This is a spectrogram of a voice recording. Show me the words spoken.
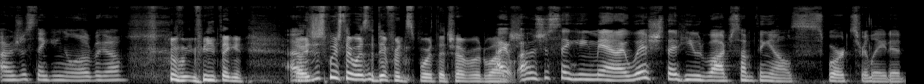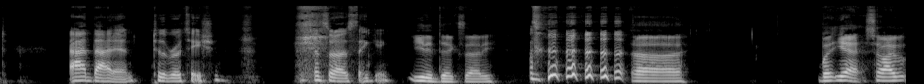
I was just thinking a little bit ago. we were thinking, I I just wish there was a different sport that Trevor would I, watch. I was just thinking, man, I wish that he would watch something else sports related. Add that in to the rotation. That's what I was thinking. Eat a dick, Zaddy. uh, but yeah, so I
